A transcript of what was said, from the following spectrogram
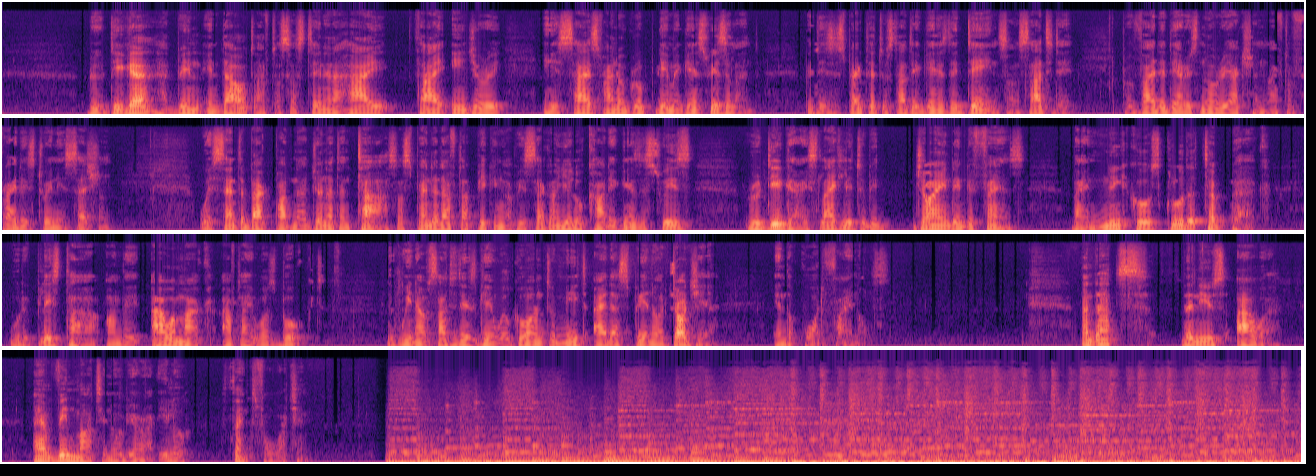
Rudiger had been in doubt after sustaining a high thigh injury in his side's final group game against Switzerland, but is expected to start against the Danes on Saturday, provided there is no reaction after Friday's training session. With centre-back partner Jonathan Tah suspended after picking up his second yellow card against the Swiss, Rudiger is likely to be joined in defence by Nico Schlotterbeck, who replaced Tah on the hour mark after he was booked. The winner of Saturday's game will go on to meet either Spain or Georgia in the quarterfinals. And that's the news hour. I am Vin Martin Obiora Ilo. Thanks for watching.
